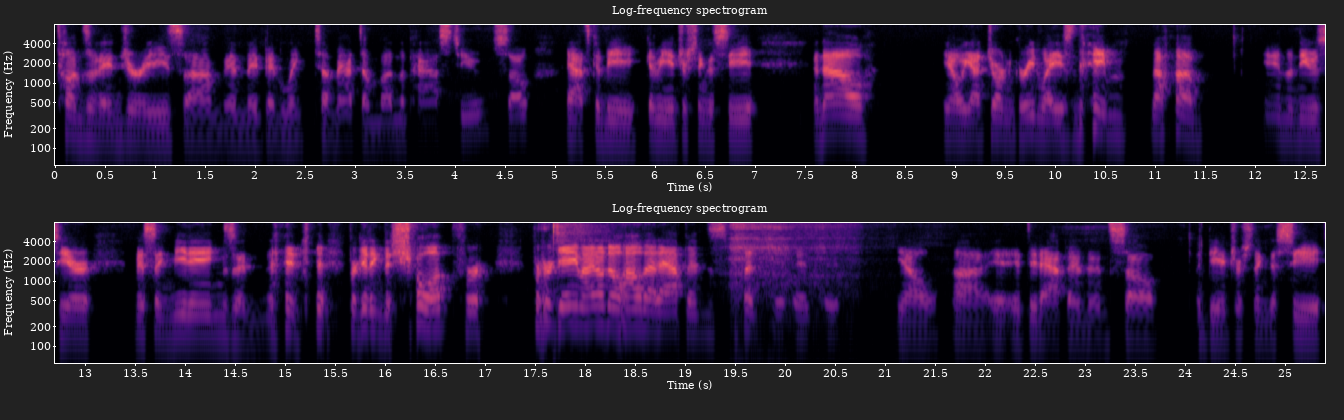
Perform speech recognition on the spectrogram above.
tons of injuries, um, and they've been linked to Matt Dumba in the past too. So yeah, it's gonna be gonna be interesting to see. And now, you know, we got Jordan Greenway's name uh, in the news here, missing meetings and, and forgetting to show up for for a game. I don't know how that happens, but it, it, it you know, uh, it, it, did happen, and so it'd be interesting to see,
